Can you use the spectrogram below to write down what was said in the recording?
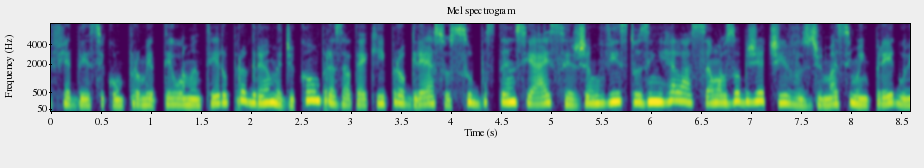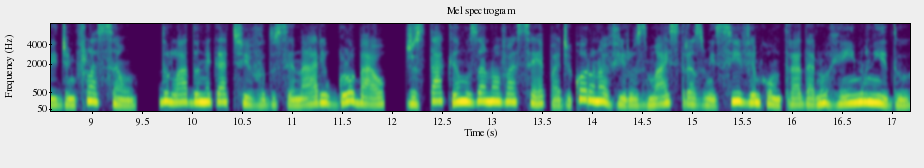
FED se comprometeu a manter o programa de compras até que progressos substanciais sejam vistos em relação aos objetivos de máximo emprego e de inflação. Do lado negativo do cenário global, destacamos a nova cepa de coronavírus mais transmissível encontrada no Reino Unido,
